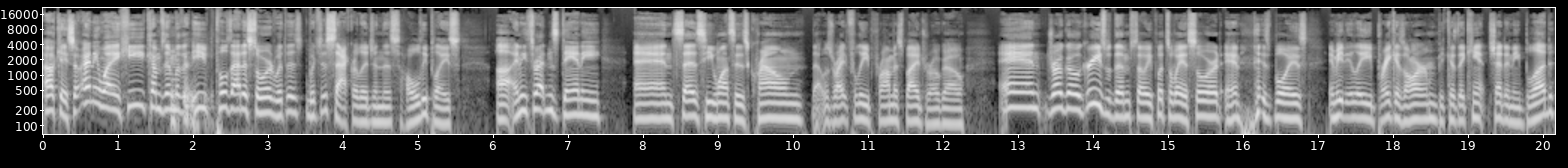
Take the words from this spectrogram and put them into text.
Okay, so anyway, he comes in with a, he pulls out his sword with his which is sacrilege in this holy place, uh, and he threatens Dany and says he wants his crown that was rightfully promised by Drogo, and Drogo agrees with him, so he puts away his sword, and his boys immediately break his arm because they can't shed any blood,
